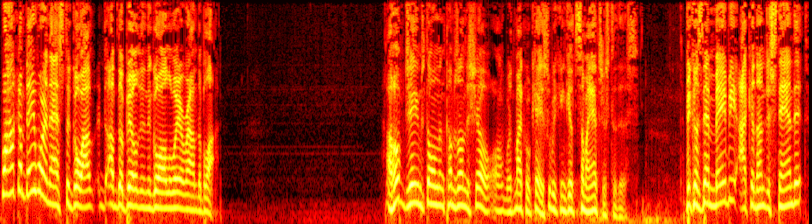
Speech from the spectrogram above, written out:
Well, how come they weren't asked to go out of the building and go all the way around the block? I hope James Dolan comes on the show uh, with Michael Kay so we can get some answers to this. Because then maybe I can understand it,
